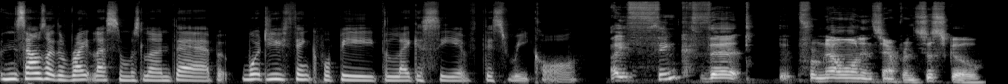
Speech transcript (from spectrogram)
and it sounds like the right lesson was learned there but what do you think will be the legacy of this recall I think that from now on in San Francisco,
